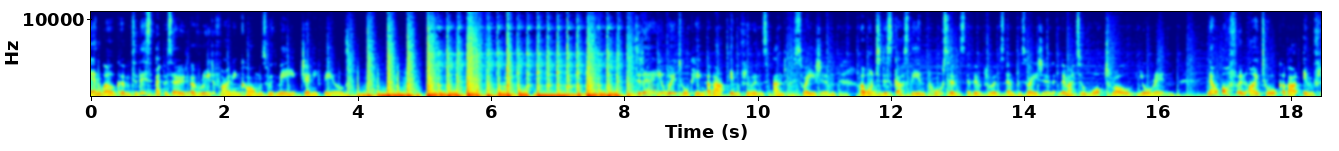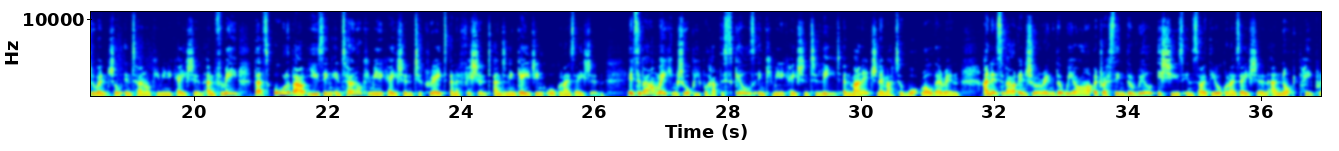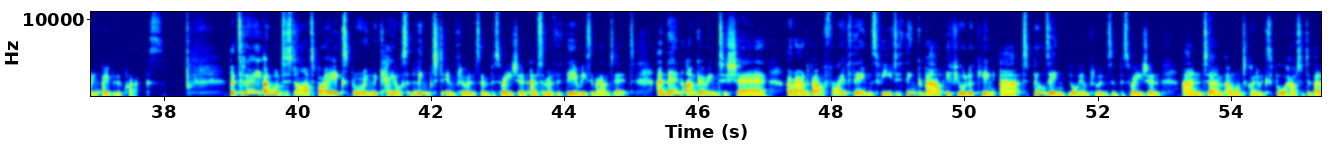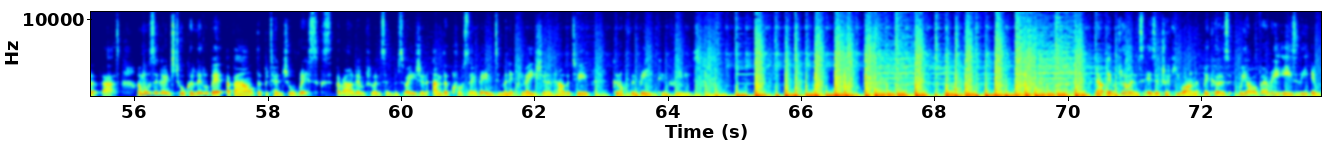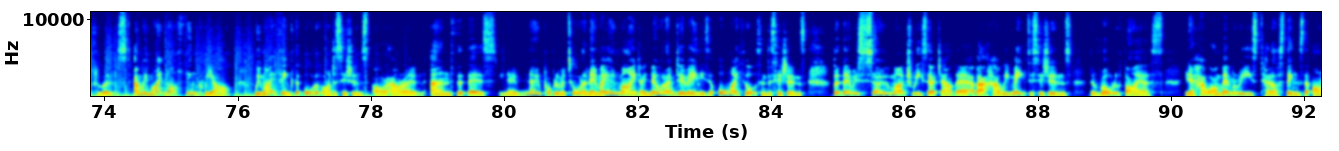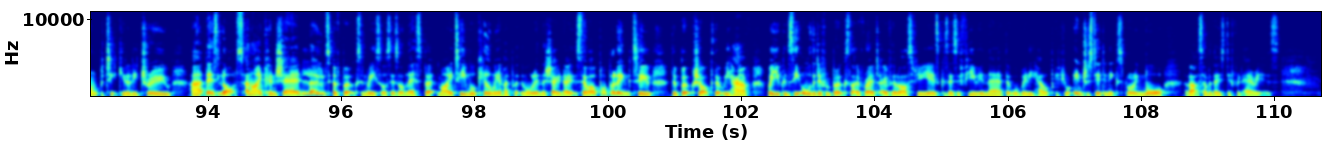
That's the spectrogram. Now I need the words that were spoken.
and welcome to this episode of Redefining Comms with me, Jenny Field. Today, we're talking about influence and persuasion. I want to discuss the importance of influence and persuasion, no matter what role you're in. Now, often I talk about influential internal communication, and for me, that's all about using internal communication to create an efficient and an engaging organisation. It's about making sure people have the skills in communication to lead and manage, no matter what role they're in, and it's about ensuring that we are addressing the real issues inside the organisation and not papering over the cracks. But today I want to start by exploring the chaos linked to influence and persuasion and some of the theories around it. And then I'm going to share around about five things for you to think about if you're looking at building your influence and persuasion and, um, want to kind of explore how to develop that. I'm also going to talk a little bit about the potential risks around influence and persuasion and the crossover into manipulation and how the two can often be confused. Influence is a tricky one because we are very easily influenced, and we might not think we are. We might think that all of our decisions are our own and that there's, you know, no problem at all. I know my own mind, I know what I'm doing, these are all my thoughts and decisions. But there is so much research out there about how we make decisions, the role of bias, you know, how our memories tell us things that aren't particularly true. Uh, there's lots, and I can share loads of books and resources on this, but my team will kill me if I put them all in the show notes. So I'll pop a link to the bookshop that we have where you can see all the different books that I've read over the last few years, because there's a few in there that will really help if you're interested in exploring more about some of those different areas.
